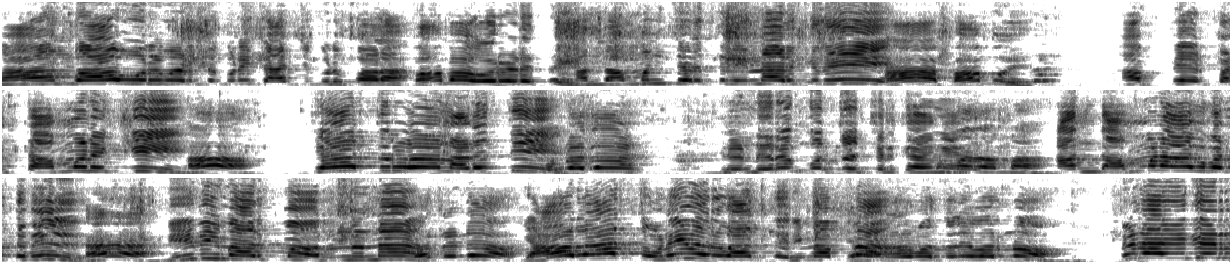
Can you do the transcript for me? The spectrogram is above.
பாம்பா உருவெடுத்து கூட காட்சி கொடுப்பாளா? பாபா ஒரு இடத்து அந்த அம்மன் சரத்துல என்ன இருக்குது? பாம்பு. அப்பேற்பட்ட அம்மனுக்கு தேர் திருவிழா நடத்தி ரெண்டு குத்து வச்சிருக்காங்க. அந்த அம்மனாகப்பட்டவில் ஆ. நீதி மார்க்கமா வரணும்னா. யாரார் துணை வருவார் தெரியுமாப்பா? துணை வரணும்? விநாயகர்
